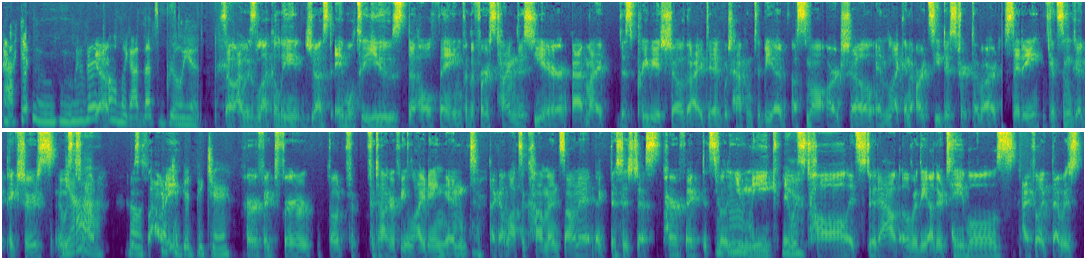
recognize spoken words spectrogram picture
pack it and move it. Yep. Oh my god, that's brilliant. So I was luckily just able to use the whole thing for the first time this year at my this previous show that I did, which happened to be a, a small art show in like an artsy district of our city. Get some good pictures. It was yeah. cloud- it was oh, cloudy. such a good picture. perfect for pho- ph- photography lighting and i got lots of comments on it like this is just perfect it's really Mhm. unique it Yeah. was tall it stood out over the other tables i feel like that was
